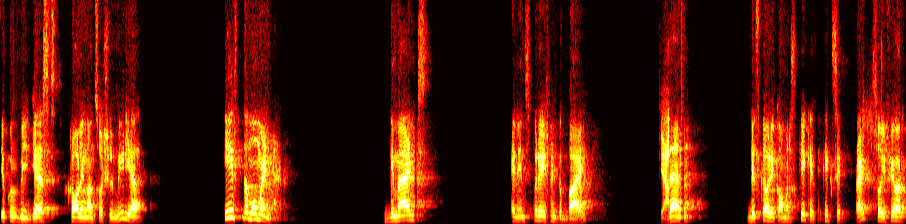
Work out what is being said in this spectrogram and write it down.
You could be just scrolling on social media. If the moment demands an inspiration to buy yeah. then discovery commerce kick in, kicks in right? So if you're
